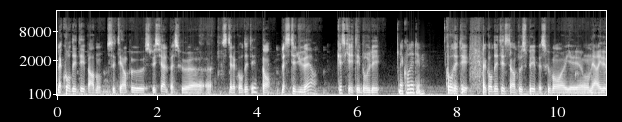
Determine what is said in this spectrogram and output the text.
La cour d'été, pardon, c'était un peu spécial parce que euh, c'était la cour d'été? Non, la cité du verre. Qu'est-ce qui a été brûlé? La cour d'été. Cour d'été. La cour d'été, c'était un peu spé parce que bon, on est arrivé,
